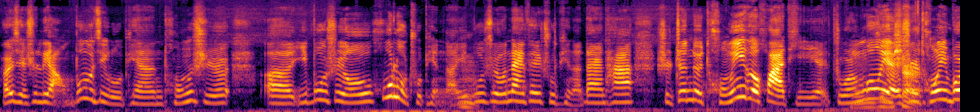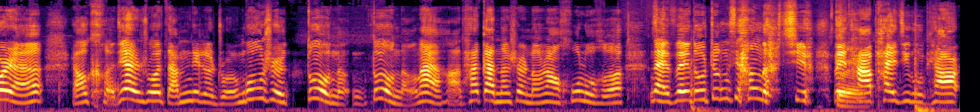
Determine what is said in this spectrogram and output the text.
而且是两部纪录片，同时，呃，一部是由呼噜出品的，一部是由奈飞出品的，但是它是针对同一个话题，主人公也是同一拨人，然后可见说咱们这个主人公是多有能多有能耐哈，他干的事儿能让呼噜和奈飞都争相的 去为他拍纪录片儿，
